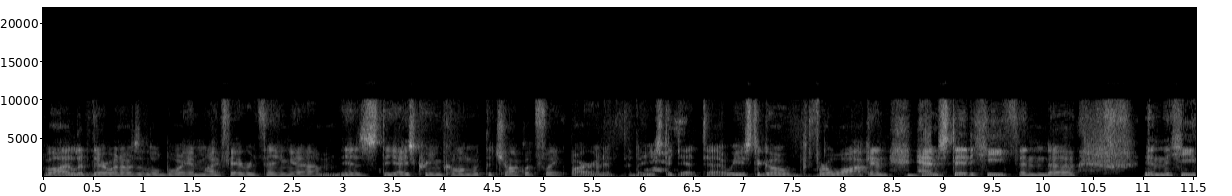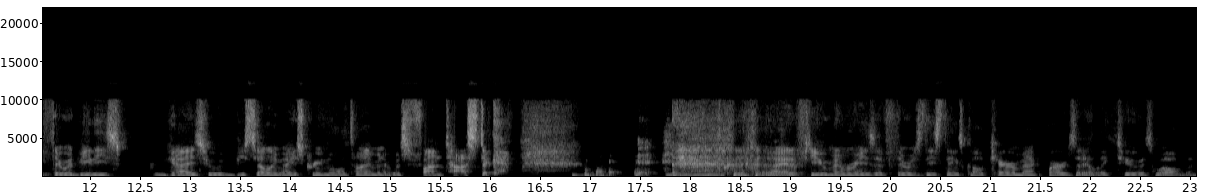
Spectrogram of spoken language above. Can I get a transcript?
Well i lived there when i was a little boy and my favorite thing um, is the ice cream cone with the chocolate flake bar in it that i used to get uh, we used to go for a walk in hampstead heath and uh, in the heath there would be these guys who would be selling ice cream all the time, and it was fantastic. I had a few memories if there was these things called Caramac bars that I like too as well. But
